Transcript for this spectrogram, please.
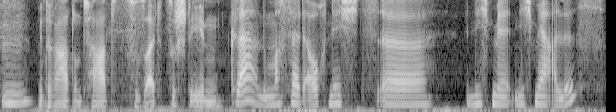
Mhm. mit Rat und Tat zur Seite zu stehen. Klar, du machst halt auch nichts, äh, nicht mehr, nicht mehr alles.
